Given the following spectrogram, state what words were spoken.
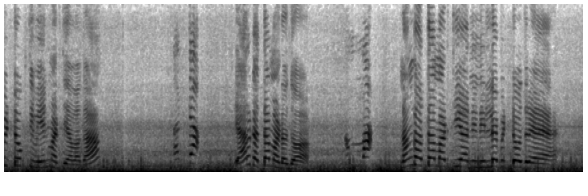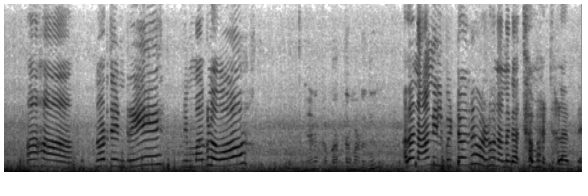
ಬಿಟ್ಟು ಹೋಗ್ತೀವಿ ಏನು ಮಾಡ್ತೀಯ ಅವಾಗ? ಅತ್ತ ಯಾರಿಗೆ ಅರ್ಥ ಮಾಡೋದು? ಅಮ್ಮ. ನಂಗೆ ಅರ್ಥ ಮಾಡ್ತೀಯ? ನೀನ್ ಇಲ್ಲೇ ಬಿಟ್ಟೋದ್ರೆ. ಹಾ ಹಾ ನೋಡ್ದೇನ್ರಿ ನಿಮ್ಮ ಮಗಳು ಅಲ್ಲ ನಾನು ಇಲ್ಲಿ ಬಿಟ್ಟೋದ್ರೆ ಅವಳು ನನಗೆ ಅರ್ಥ ಮಾಡ್ತಾಳಂತೆ.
